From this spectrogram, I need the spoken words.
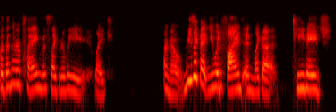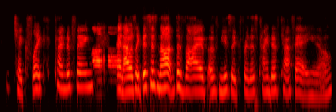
but then they were playing this like really like, I don't know, music that you would find in like a teenage chick flick kind of thing. And I was like, this is not the vibe of music for this kind of cafe, you know?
